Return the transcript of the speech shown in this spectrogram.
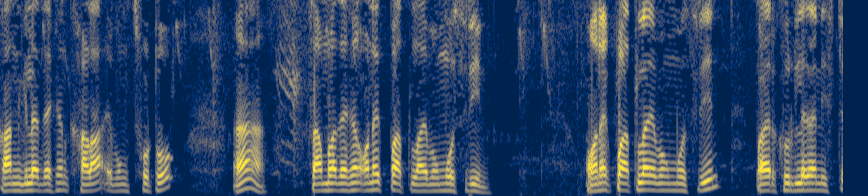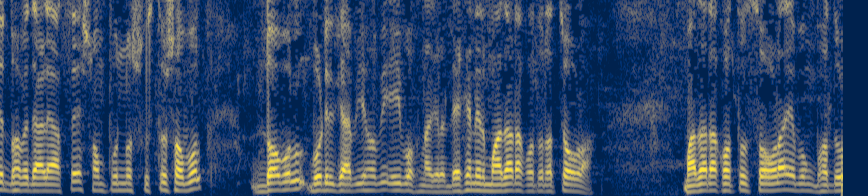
কানগিলা দেখেন খাড়া এবং ছোট। হ্যাঁ? চামড়া দেখেন অনেক পাতলা এবং মসৃণ। অনেক পাতলা এবং মসৃণ। পায়ের খুরলে দেন স্টেটভাবে দাঁড়িয়ে আছে। সম্পূর্ণ সুস্থ সবল। ডবল বডির গাবি হবে এই বকনাগুলো। দেখেন এর মাজাটা কতটা চওড়া। মাজাটা কত চওড়া এবং ভদ্র,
